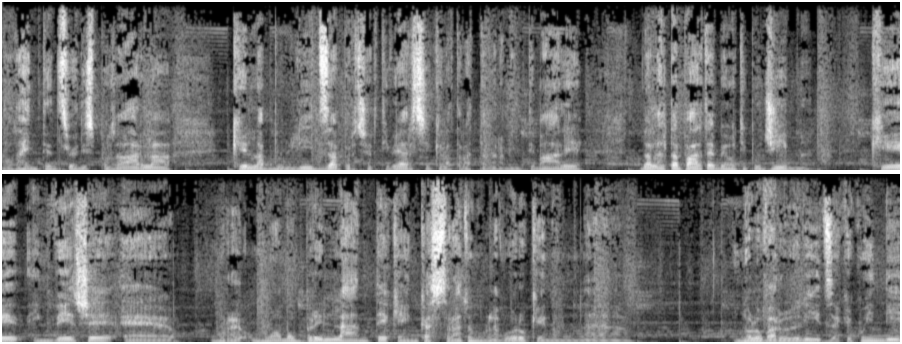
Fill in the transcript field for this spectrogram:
non ha intenzione di sposarla, che la bullizza per certi versi, che la tratta veramente male. Dall'altra parte abbiamo tipo Jim, che invece è un, un uomo brillante che è incastrato in un lavoro che non, eh, non lo valorizza e che quindi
